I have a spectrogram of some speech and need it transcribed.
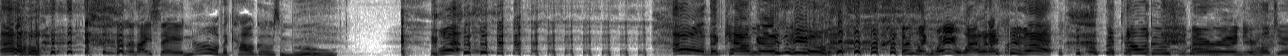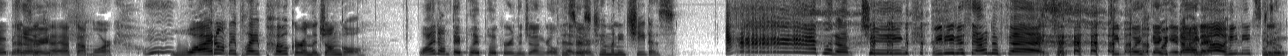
Oh. And then I say, no, the cow goes moo. What? cow goes who? I was like, wait, why would I say that? The cow goes moo. I ruined your whole joke. That's Sorry. okay. I've got more. Why don't they play poker in the jungle? Why don't they play poker in the jungle, Because there's too many cheetahs. Ah, ching. We need a sound effect. Deep voice guy, get I on know it. he needs to.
